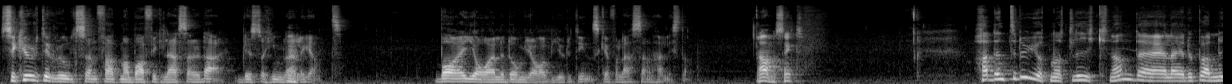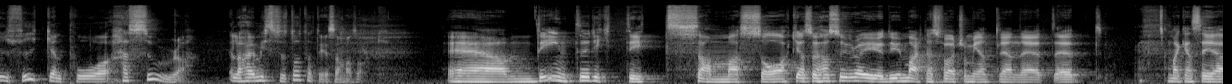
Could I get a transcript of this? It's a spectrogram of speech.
Security rulesen för att man bara fick läsa det där. blir så himla Mm. elegant. Bara jag eller de jag har bjudit in ska få läsa den här listan. Ja, men snyggt. Hade inte du gjort något liknande eller är du bara nyfiken på Hasura? Eller har jag missförstått att det är samma sak? Ehm, Det är inte riktigt samma sak. Alltså Hasura är ju, det är ju marknadsfört som egentligen ett, ett man kan säga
